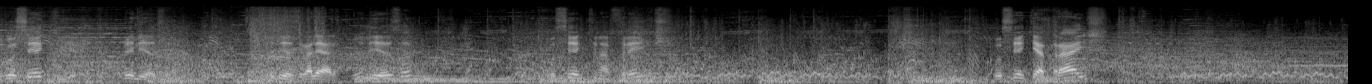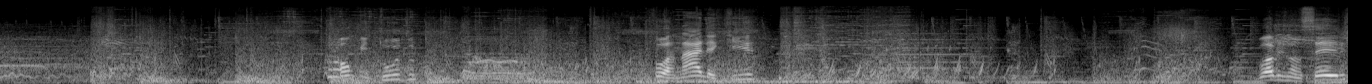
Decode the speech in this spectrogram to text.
E você aqui. Beleza. Beleza, galera. Beleza. Você aqui na frente. Você aqui atrás. Tronco em tudo. Fornalha aqui. Goblins lanceiros.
